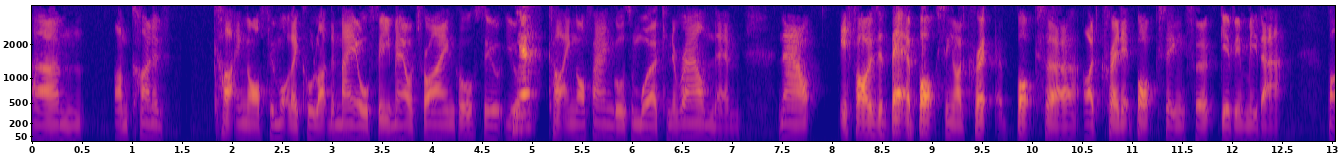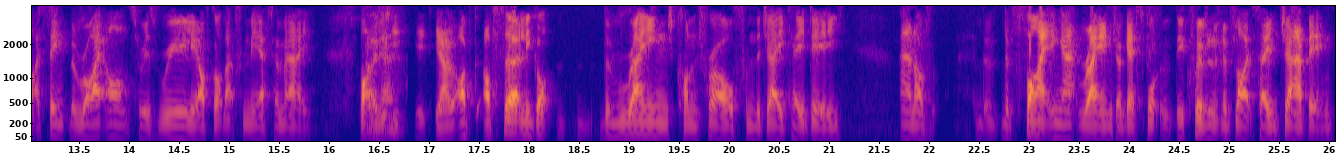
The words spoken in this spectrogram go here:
um, I'm kind of cutting off in what they call like the male female triangle. So you're, you're yeah. cutting off angles and working around them. Now, if I was a better boxing, I'd cre- boxer, I'd credit boxing for giving me that. But I think the right answer is really I've got that from the FMA. But okay. you know, I've I've certainly got the range control from the JKD, and I've the, the fighting at range. I guess what the equivalent of like say jabbing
